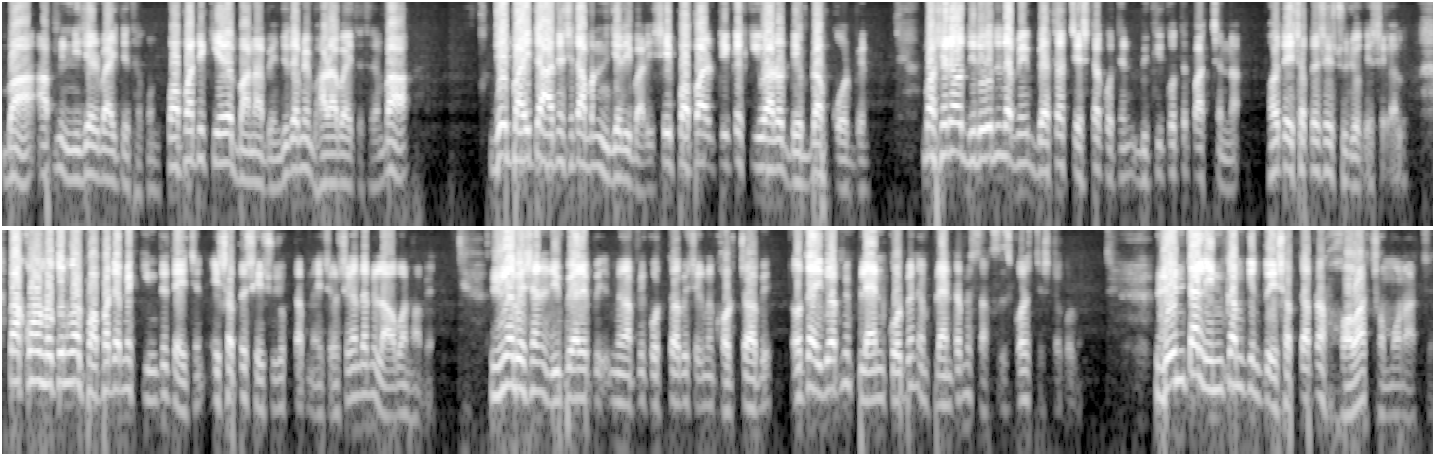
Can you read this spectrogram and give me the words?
বা আপনি নিজের বাড়িতে থাকুন। প্রপার্টি কীভাবে বানাবেন? যদি আপনি ভাড়া বাড়িতে থাকেন বা যে বাড়িতে আছেন সেটা আপনার নিজেরই বাড়ি, সেই প্রপার্টিকে কীভাবে আরও ডেভেলপ করবেন? বা সেটাও দীর্ঘদিন আপনি বেচার চেষ্টা করছেন, বিক্রি করতে পারছেন না। হয়তো এই সপ্তাহে সেই সুযোগ এসে গেল। বা কোনো নতুন কোনো প্রপার্টি আপনি কিনতে চাইছেন, এই সপ্তাহে সেই সুযোগটা আপনার এসে গেল। সেখান আপনি লাভবান হবেন। রিনোভেশন রিপেয়ারে আপনি করতে হবে, সেখানে খরচা হবে। অর্থাৎ এগুলো আপনি প্ল্যান করবেন এবং প্ল্যানটা আপনি সাকসেস করার চেষ্টা করবেন। রেন্টাল ইনকাম কিন্তু এই সপ্তাহে আপনার হওয়ার সম্ভাবনা আছে।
